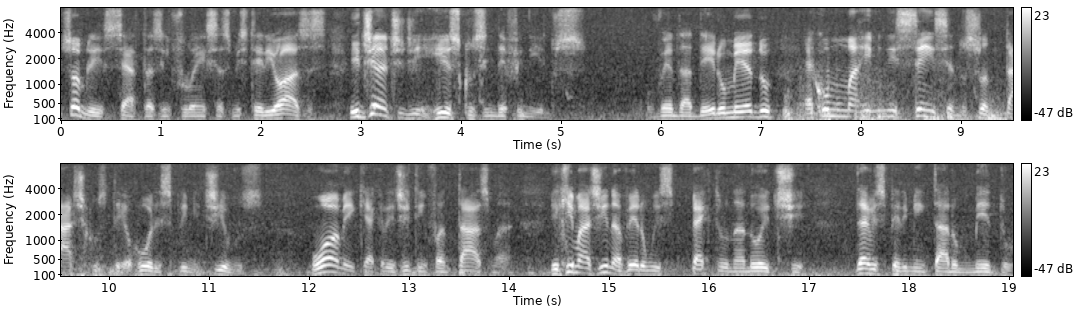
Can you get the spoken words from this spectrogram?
sobre certas influências misteriosas e diante de riscos indefinidos. O verdadeiro medo é como uma reminiscência dos fantásticos terrores primitivos. Um homem que acredita em fantasma e que imagina ver um espectro na noite deve experimentar o medo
